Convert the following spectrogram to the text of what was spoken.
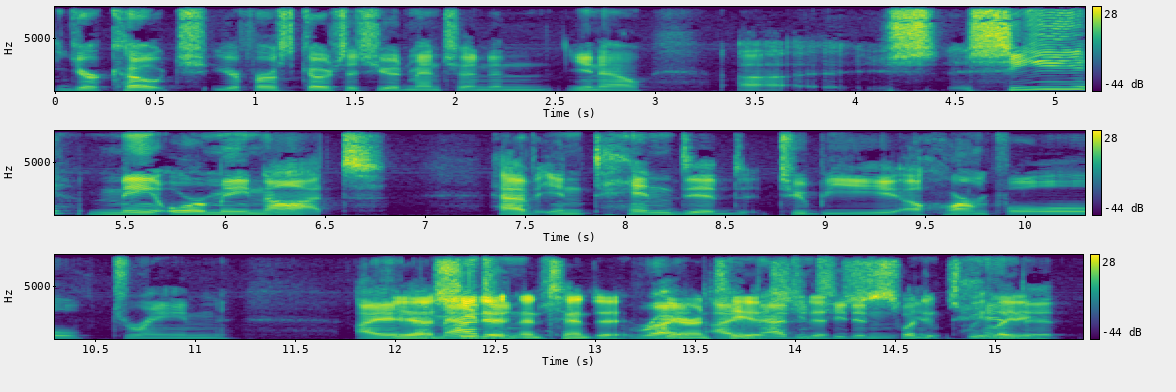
Your coach, your first coach that you had mentioned, and you know, uh, sh- she may or may not have intended to be a harmful drain. I yeah, imagine, she didn't intend it. Right, Guarantee I it. imagine she, she, didn't sweet, intend sweet lady. it,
